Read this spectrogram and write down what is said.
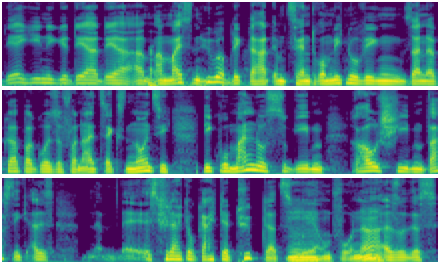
derjenige, der, der am, am meisten Überblick da hat im Zentrum, nicht nur wegen seiner Körpergröße von 1,96, die Kommandos zu geben, rausschieben, was nicht alles, äh, ist vielleicht auch gar nicht der Typ dazu mhm. irgendwo. Ne? Mhm. Also das,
